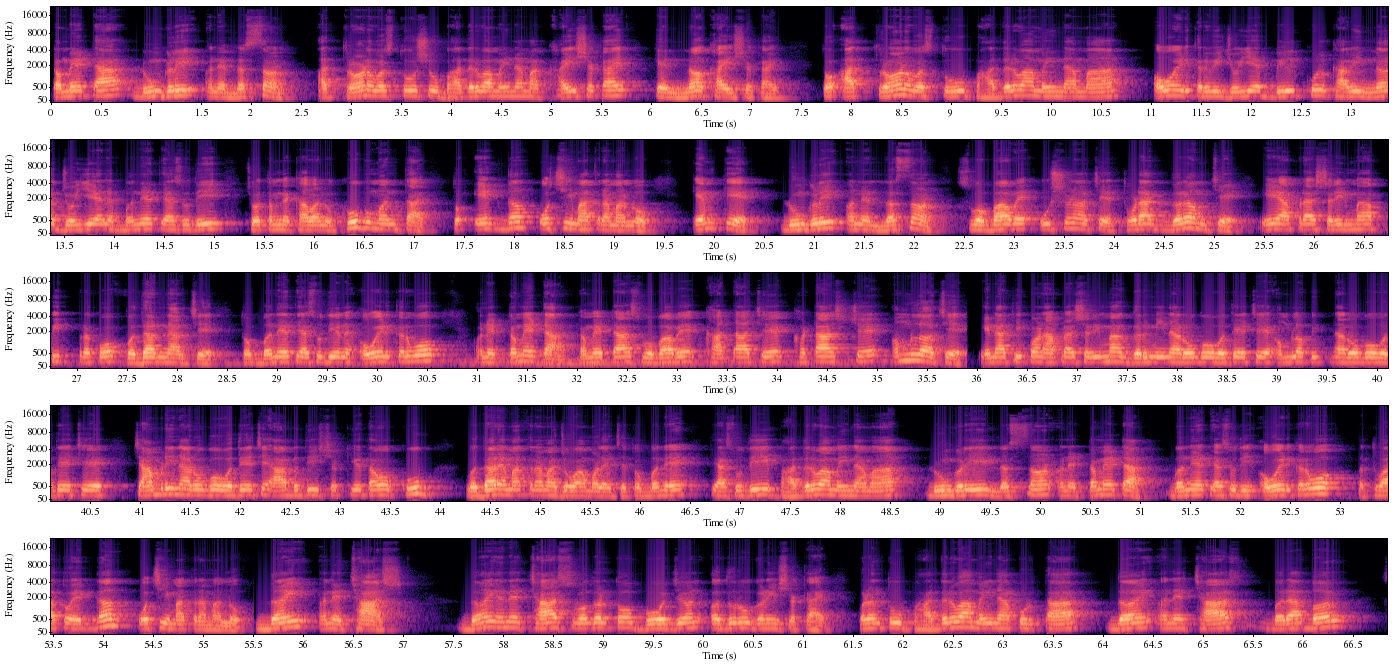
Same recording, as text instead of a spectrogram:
ટમેટા, ડુંગળી અને લસણ આ ત્રણ વસ્તુ શું ભાદરવા મહિનામાં ખાઈ શકાય કે ન ખાઈ શકાય? તો આ ત્રણ વસ્તુ ભાદરવા મહિનામાં અવોઇડ કરવી જોઈએ, બિલકુલ ખાવી ન જોઈએ અને બને ત્યાં સુધી જો તમને ખાવાનું ખૂબ મન થાય તો એકદમ ઓછી માત્રામાં લો. કેમ કે ડુંગળી અને લસણ સ્વભાવે ઉષ્ણ છે, થોડાક ગરમ છે. એ આપણા શરીરમાં પિત્ત પ્રકોપ વધારનાર છે. તો બને ત્યાં સુધી એને અવોઇડ કરવો. અને ટમેટા ટમેટા સ્વભાવે ખાટા છે, ખટાશ છે, અમ્લ છે. એનાથી પણ આપણા શરીરમાં ગરમીના રોગો વધે છે, અમ્લપિત્તના રોગો વધે છે, ચામડીના રોગો વધે છે. આ બધી શક્યતાઓ ખૂબ વધારે માત્રામાં જોવા મળે છે. તો બને ત્યાં સુધી ભાદરવા મહિનામાં ડુંગળી, લસણ અને ટમેટા બને ત્યાં સુધી અવોઇડ કરવો અથવા તો એકદમ ઓછી માત્રામાં લો. દહીં અને છાશ. દહીં અને છાશ વગર તો ભોજન અધૂરું ગણી શકાય, પરંતુ ભાદરવા મહિના પૂરતા દહીં અને છાશ બરાબર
